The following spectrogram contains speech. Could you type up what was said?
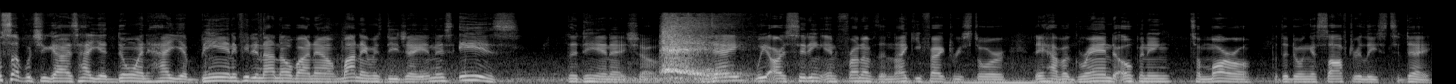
What's up with you guys? How you doing? How you been? If you did not know by now, my name is DJ and this is the DNA show. Today, we are sitting in front of the Nike factory store. They have a grand opening tomorrow, but they're doing a soft release today.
